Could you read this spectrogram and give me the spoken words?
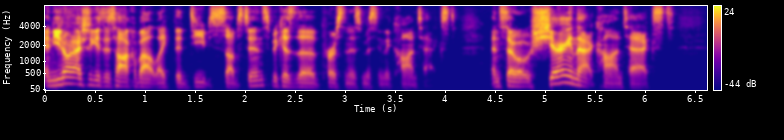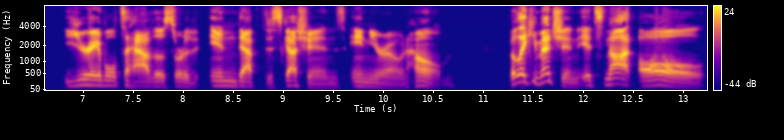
And you don't actually get to talk about like the deep substance because the person is missing the context. And so sharing that context, you're able to have those sort of in-depth discussions in your own home. But like you mentioned, it's not all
